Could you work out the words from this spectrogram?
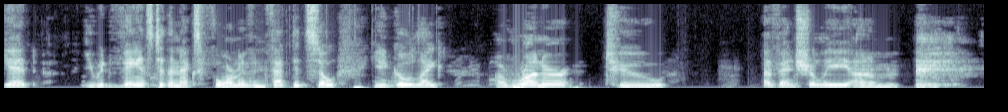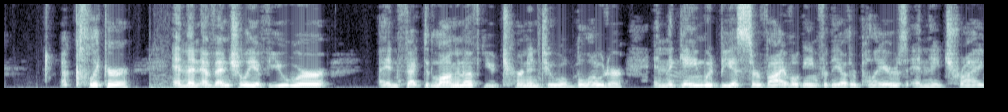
get you advance to the next form of infected. So you'd go like a runner to eventually um, a clicker, and then eventually, if you were infected long enough, you'd turn into a bloater. And the game would be a survival game for the other players, and they'd try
